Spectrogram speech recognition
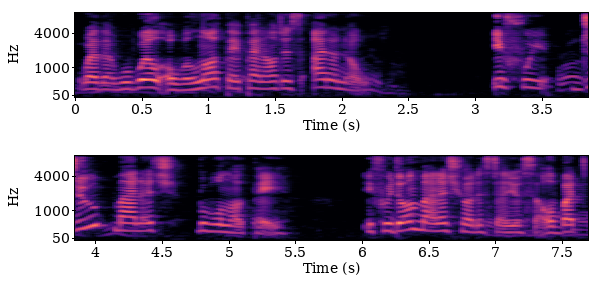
whether we will or will not pay penalties, I don't know. If we do manage, we will not pay. If we don't manage, you understand yourself, but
